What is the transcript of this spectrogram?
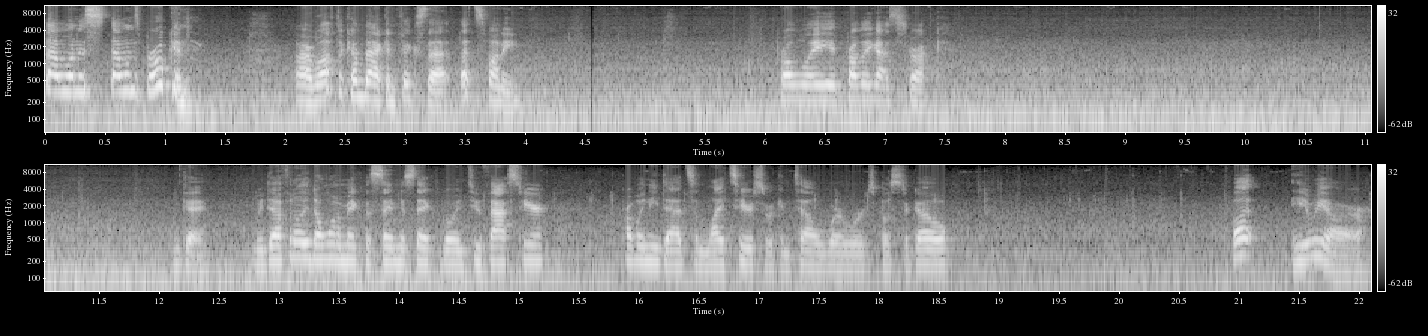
that one is that one's broken. All right, we'll have to come back and fix that. That's funny. Probably probably got struck. Okay, we definitely don't want to make the same mistake of going too fast here. Probably need to add some lights here so we can tell where we're supposed to go. But here we are.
